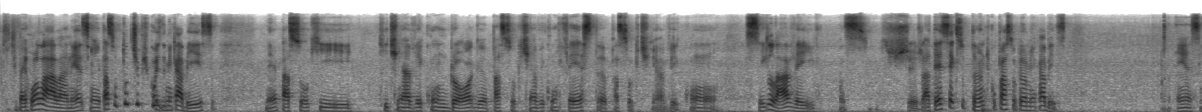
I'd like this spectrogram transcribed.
O que, que vai rolar lá, né? Assim, passou todo tipo de coisa da minha cabeça. Né? Passou que que tinha a ver com droga, passou que tinha a ver com festa, passou que tinha a ver com, sei lá, velho. Até sexo tântrico passou pela minha cabeça. É assim,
